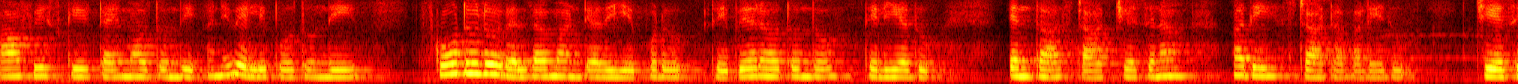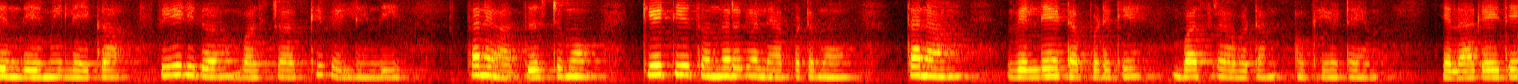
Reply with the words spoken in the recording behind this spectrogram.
ఆఫీస్కి టైం అవుతుంది అని వెళ్ళిపోతుంది. స్కూటీలో వెళ్దామంటే అది ఎప్పుడు రిపేర్ అవుతుందో తెలియదు. ఎంత స్టార్ట్ చేసినా అది స్టార్ట్ అవ్వలేదు. చేసిందేమీ లేక స్పీడ్గా బస్ స్టాప్కి వెళ్ళింది. తన అదృష్టమో కీర్తి తొందరగా లేపటమో తన వెళ్ళేటప్పటికే బస్ రావటం ఒకే టైం. ఎలాగైతే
